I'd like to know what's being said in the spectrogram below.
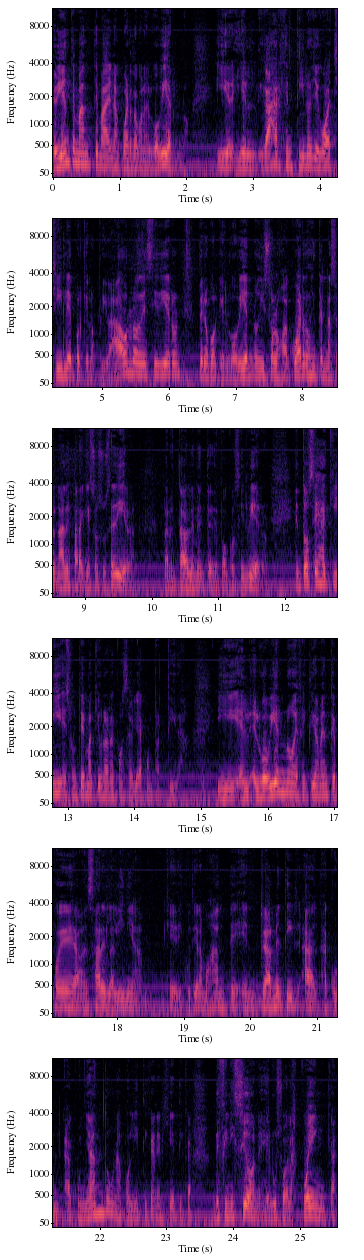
Evidentemente va en acuerdo con el gobierno. Y, el gas argentino llegó a Chile porque los privados lo decidieron, pero porque el gobierno hizo los acuerdos internacionales para que eso sucediera. Lamentablemente de poco sirvieron. Entonces aquí es un tema que es una responsabilidad compartida. Y el, el gobierno efectivamente puede avanzar en la línea que discutiéramos antes, en realmente ir acuñando una política energética, definiciones, el uso de las cuencas.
